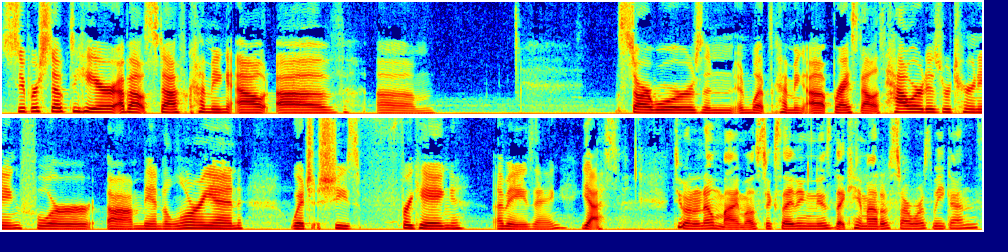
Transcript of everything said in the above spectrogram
Super stoked to hear about stuff coming out of um Star Wars and, and what's coming up. Bryce Dallas Howard is returning for um, Mandalorian, which she's freaking amazing. Yes. Do you want to know my most exciting news that came out of Star Wars weekends?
